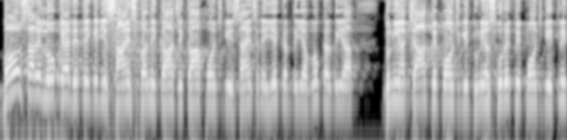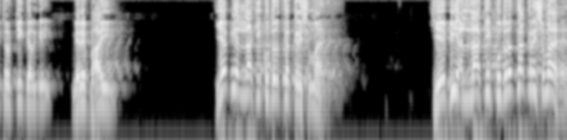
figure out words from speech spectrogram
بہت سارے لوگ کہہ دیتے ہیں کہ جی سائنس پر نہیں کہاں سے کہاں پہنچ گئی، سائنس نے یہ کر دیا، وہ کر دیا۔ دنیا چاند پہ پہنچ گئی، دنیا سورج پہ پہنچ گئی، اتنی ترقی کر گئی۔ میرے بھائی، یہ بھی اللہ کی قدرت کا کرشمہ ہے۔ یہ بھی اللہ کی قدرت کا کرشمہ ہے۔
